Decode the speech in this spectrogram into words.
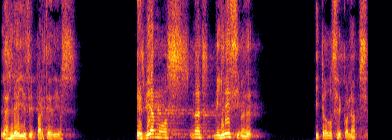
las leyes de parte de Dios. Desviamos unas milésimas y todo se colapsa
